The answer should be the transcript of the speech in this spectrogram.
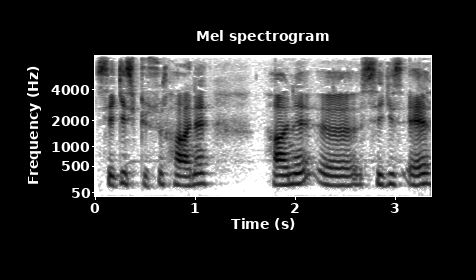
8 küsür hane hane e, 8 ev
